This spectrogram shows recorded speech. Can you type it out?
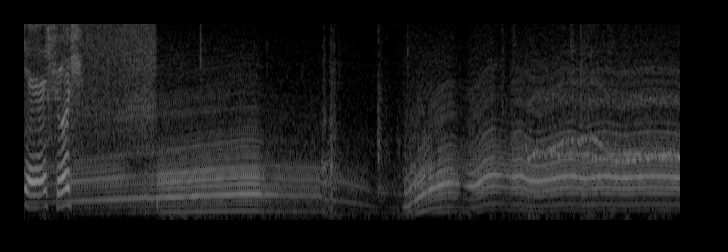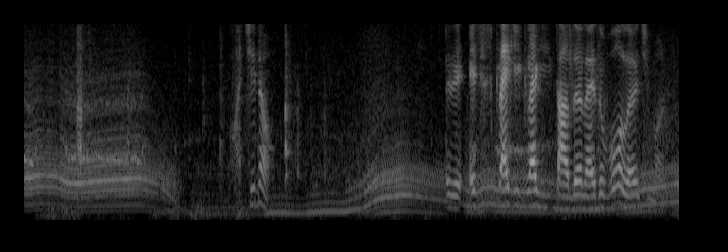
Ih, é xoxo. Bate não. Esses clack que tá dando aí do volante, mano.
